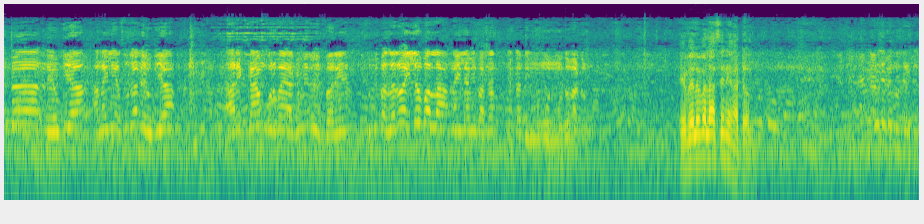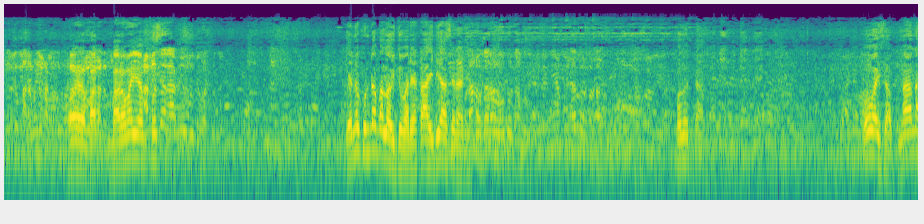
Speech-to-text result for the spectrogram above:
একটা নেউগিয়া আনাইলে একজোড়া নেউগিয়া। আর এক কাম করবা আগামী রবিবারে বাজারও আইলেও পারলা নাইলে আমি বাসাত একটা দিম মন মতো কাটল এভেলেবেল আছে নি বারো মাই না এনে কোনটা ভালো হইতে পারে একটা আইডিয়া আছে রানি। কত দাম ও ভাই সাহেব না না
